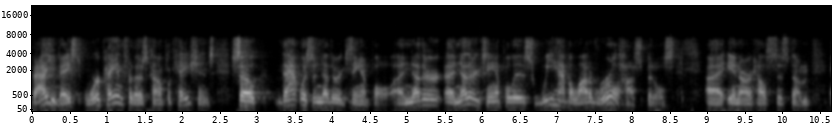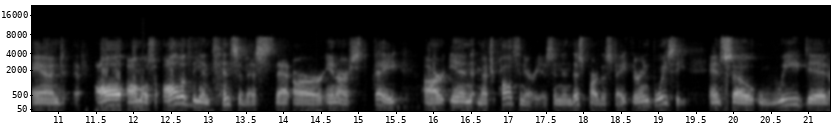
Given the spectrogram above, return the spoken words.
value based, we're paying for those complications. So that was another example. Another another example is we have a lot of rural hospitals uh, in our health system, and all almost all of the intensivists that are in our state are in metropolitan areas, and in this part of the state, they're in Boise. And so we did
